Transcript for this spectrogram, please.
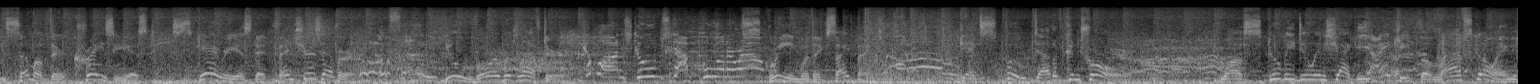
In some of their craziest, scariest adventures ever. You'll roar with laughter, Come on, Scoob, stop fooling around. scream with excitement, get spooked out of control. While Scooby-Doo and Shaggy keep the laughs going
